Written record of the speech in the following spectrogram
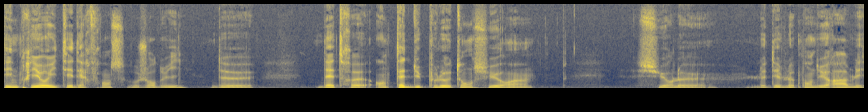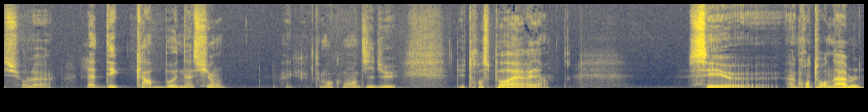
une priorité d'Air France aujourd'hui d'être en tête du peloton sur, le, développement durable et sur la décarbonation, exactement comme on dit, du transport aérien. C'est euh, incontournable,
